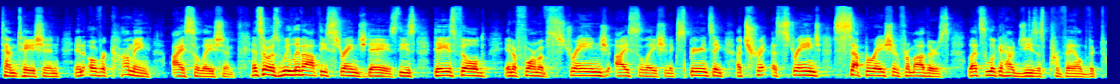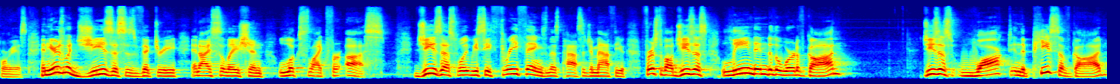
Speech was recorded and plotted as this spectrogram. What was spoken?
temptation and overcoming isolation. And so, as we live out these strange days, these days filled in a form of strange isolation, experiencing a, tra- a, strange separation from others, let's look at how Jesus prevailed victorious. And here's what Jesus' victory in isolation looks like for us. Jesus, we see three things in this passage in Matthew. First of all, Jesus leaned into the Word of God. Jesus walked in the peace of God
